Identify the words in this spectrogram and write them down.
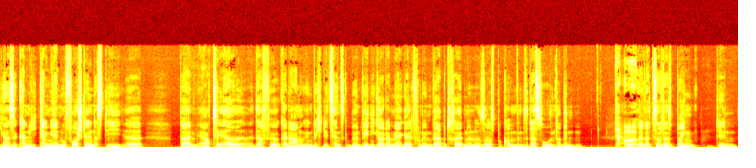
Ja, also kann, ich- kann ich mir ja nur vorstellen, dass die äh, beim RTL dafür, keine Ahnung, irgendwelche Lizenzgebühren weniger oder mehr Geld von den Werbetreibenden oder sowas bekommen, wenn sie das so unterbinden. Ja, aber Weil was soll das bringen, den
